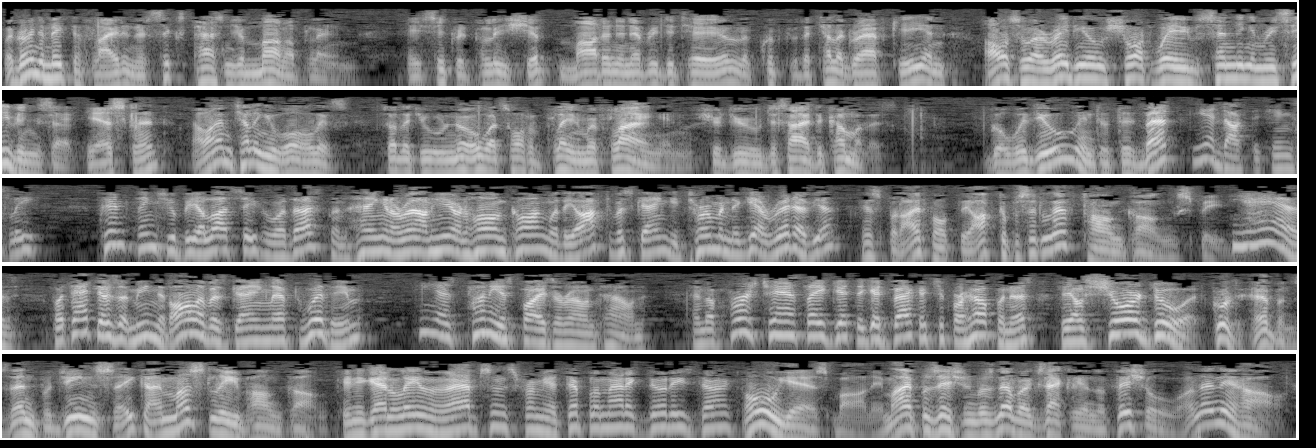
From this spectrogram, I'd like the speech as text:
We're going to make the flight in a six-passenger monoplane, a secret police ship, modern in every detail, equipped with a telegraph key, and also a radio shortwave sending and receiving set. Yes, Clint? Now, I'm telling you all this so that you'll know what sort of plane we're flying in, should you decide to come with us. Go with you into Tibet? Yeah, Dr. Kingsley. Clint thinks you'll be a lot safer with us than hanging around here in Hong Kong with the octopus gang determined to get rid of you. Yes, but I thought the octopus had left Hong Kong, Speed. Yes, but that doesn't mean that all of his gang left with him. He has plenty of spies around town. And the first chance they get to get back at you for helping us, they'll sure do it. Good heavens, then for Jean's sake, I must leave Hong Kong. Can you get a leave of absence from your diplomatic duties, Doc? Oh, yes, Barney. My position was never exactly an official one, anyhow.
